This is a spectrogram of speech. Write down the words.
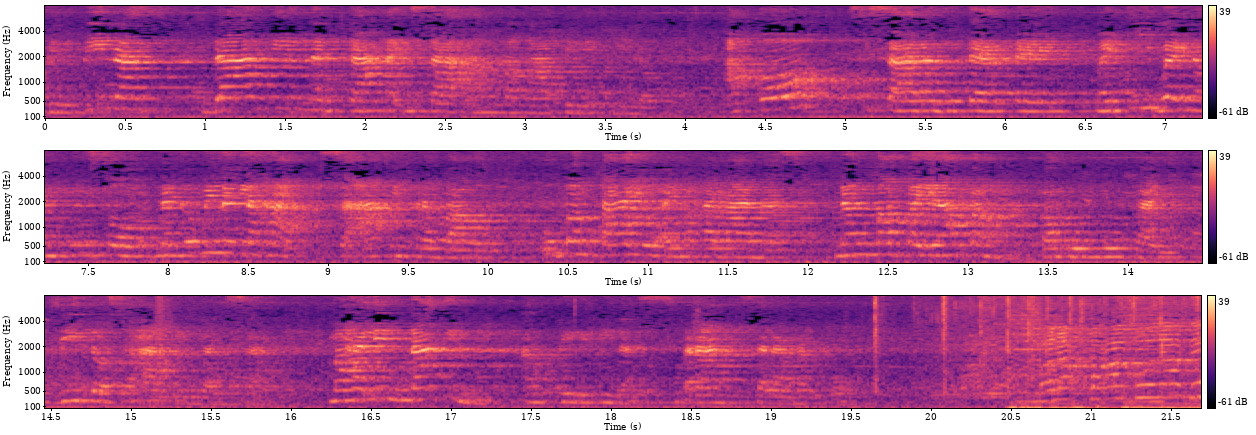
Pilipinas dahil nagkakaisa ang mga Pilipino. Ako, si Sara Duterte, may tibay ng puso na gawin ang lahat sa aking trabaho upang tayo ay makaranas ng mapayapang pamumuhay dito sa ating bansa. Mahalin natin ang Pilipinas. Maraming salamat po. Palakpakan po natin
